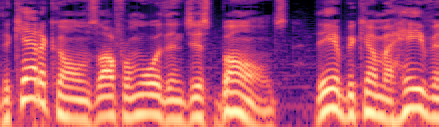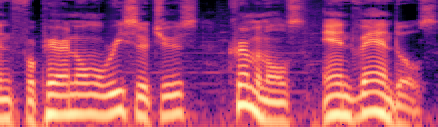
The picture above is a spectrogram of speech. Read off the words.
The catacombs offer more than just bones, they have become a haven for paranormal researchers, criminals, and vandals.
